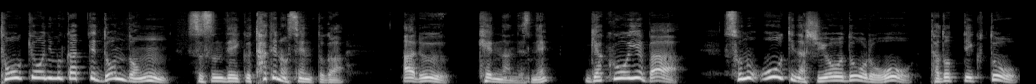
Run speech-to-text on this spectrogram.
東京に向かってどんどん進んでいく縦の線とがある県なんですね。逆を言えば、その大きな主要道路を辿っていくと、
